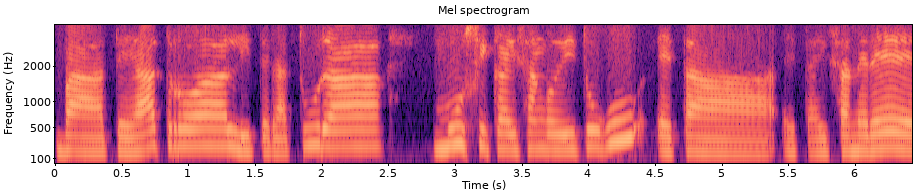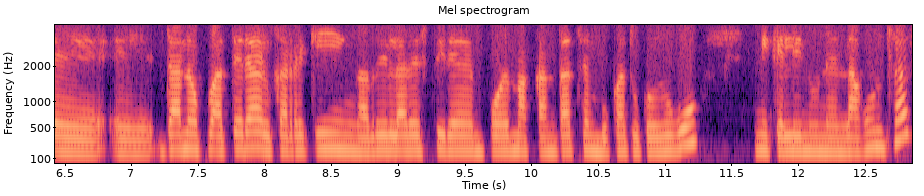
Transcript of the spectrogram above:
ba, teatroa, literatura, musika izango ditugu eta eta izan ere e, danok batera elkarrekin Gabriel Arestiren poema kantatzen bukatuko dugu Mikelinunen laguntzaz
